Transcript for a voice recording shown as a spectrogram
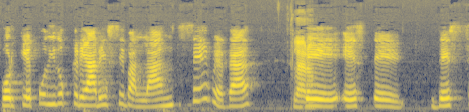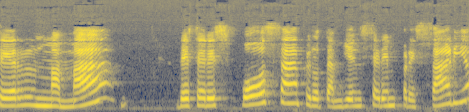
porque he podido crear ese balance, ¿verdad? Claro. De, este, de ser mamá, de ser esposa, pero también ser empresaria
